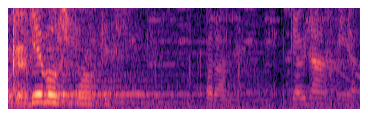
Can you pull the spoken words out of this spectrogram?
Okay. Give us rockets. Hold on. Go down here.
